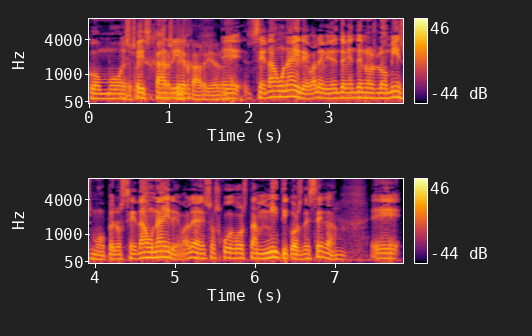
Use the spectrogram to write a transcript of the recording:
como Space Space Harrier. Harrier. Eh, se da un aire, ¿vale? Evidentemente no es lo mismo, pero se da un aire, ¿vale? A esos juegos tan míticos de Sega. Eh,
